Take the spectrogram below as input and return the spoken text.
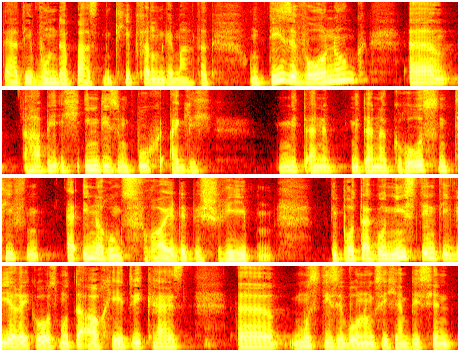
der die wunderbarsten Kipferln gemacht hat. Und diese Wohnung äh, habe ich in diesem Buch eigentlich mit, eine, mit einer großen, tiefen Erinnerungsfreude beschrieben. Die Protagonistin, die wie ihre Großmutter auch Hedwig heißt, äh, muss diese Wohnung sich ein bisschen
